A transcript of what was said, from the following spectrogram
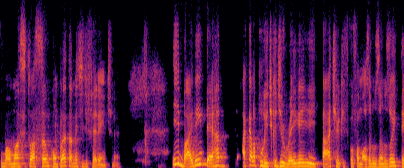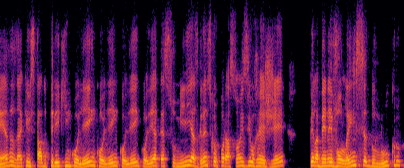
uma, uma situação completamente diferente, né? E Biden enterra aquela política de Reagan e Thatcher que ficou famosa nos anos 80, né, que o Estado teria que encolher, encolher, encolher, encolher até sumir, e as grandes corporações iam reger pela benevolência do lucro,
